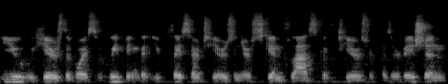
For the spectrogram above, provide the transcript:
you who hears the voice of weeping, that you place our tears in your skin flask of tears for preservation,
